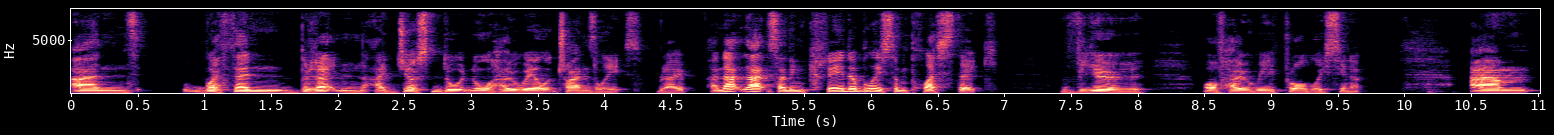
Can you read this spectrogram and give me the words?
And within Britain, I just don't know how well it translates, right? And that, that's an incredibly simplistic view of how we've probably seen it. Um,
